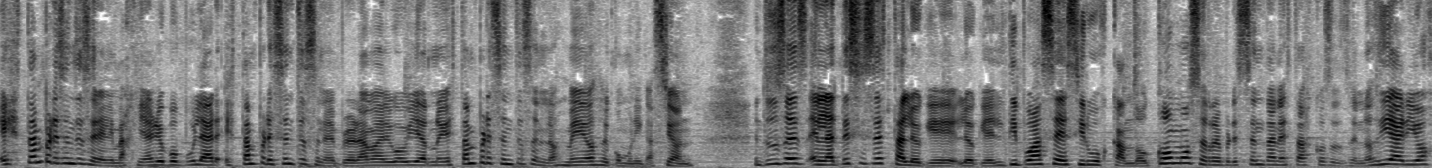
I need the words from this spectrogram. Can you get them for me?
están presentes en el imaginario popular, están presentes en el programa del gobierno y están presentes en los medios de comunicación. Entonces, en la tesis esta lo que, lo que el tipo hace es ir buscando cómo se representan estas cosas en los diarios,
